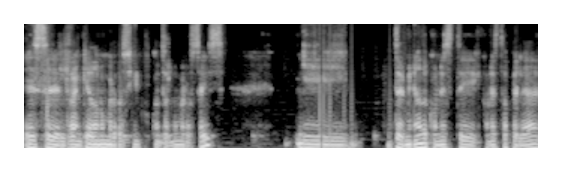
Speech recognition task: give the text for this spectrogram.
Es el rankeado número 5 contra el número 6. Y terminando con este, con esta pelea,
